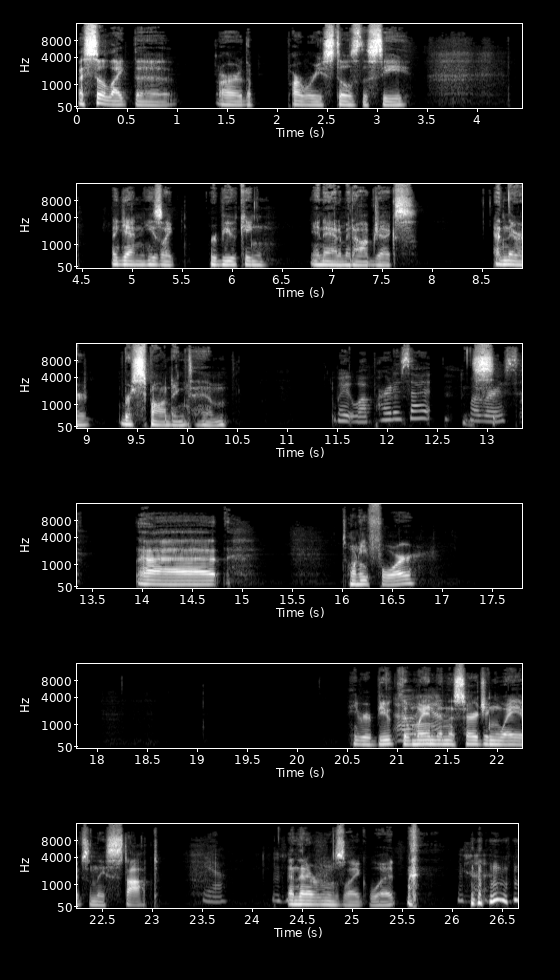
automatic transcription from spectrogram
I still like the or the part where he stills the sea. Again, he's like rebuking inanimate objects, and they're responding to him. Wait, what part is that? What S- verse? Uh, twenty four. He rebuked the Oh, wind yeah? and the surging waves, and they stopped. Yeah. And then everyone was like, "What?" but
